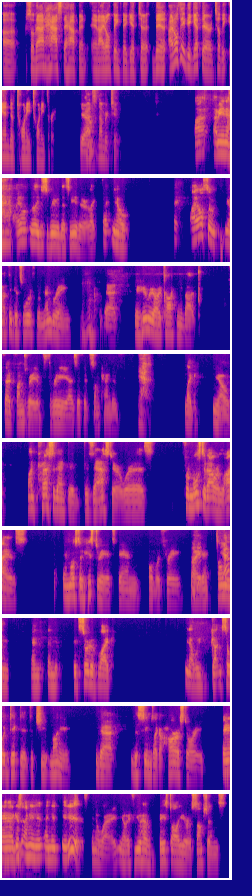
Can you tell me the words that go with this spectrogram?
Uh, so that has to happen, and I don't think they get to the. I don't think they get there until the end of 2023. Yeah. That's number two. I, I mean, I don't really disagree with this either. Like, uh, you know, I- also, you know, I think it's worth remembering Mhm. that you know, here we are talking about Fed funds rate of three as if it's some kind of Yeah. like, you know, unprecedented disaster. Whereas for most of our lives, in most of history, it's been over three, right? And it's Yeah. and and it's sort of like, you know, we've gotten so addicted to cheap money that this seems like a horror story. And, and I mm-hmm. guess I mean, and it, it is in a way. You know, if you have based all your assumptions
